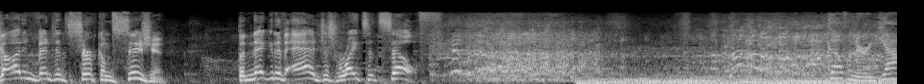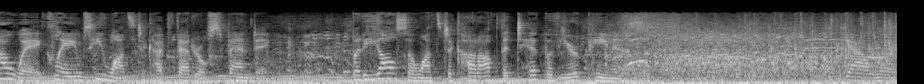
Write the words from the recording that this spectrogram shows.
God invented circumcision. The negative ad just writes itself. Governor Yahweh claims he wants to cut federal spending, but he also wants to cut off the tip of your penis. Yahweh,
